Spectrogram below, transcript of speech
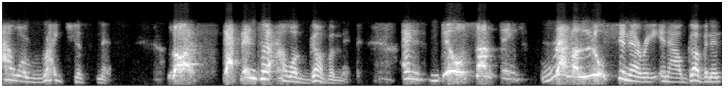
our righteousness. Lord, step into our government and do something revolutionary in our government.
